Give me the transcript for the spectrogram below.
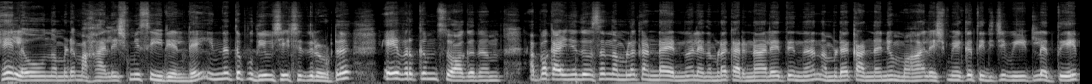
ഹലോ നമ്മുടെ മഹാലക്ഷ്മി സീരിയലിന്റെ ഇന്നത്തെ പുതിയ വിശേഷത്തിലോട്ട് ഏവർക്കും സ്വാഗതം. അപ്പോൾ കഴിഞ്ഞ ദിവസം നമ്മൾ കണ്ടായിരുന്നു അല്ലേ നമ്മുടെ കരുണാലയത്തിൽ നിന്ന് നമ്മുടെ കണ്ണനും മഹാലക്ഷ്മിയൊക്കെ തിരിച്ച് വീട്ടിലെത്തുകയും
